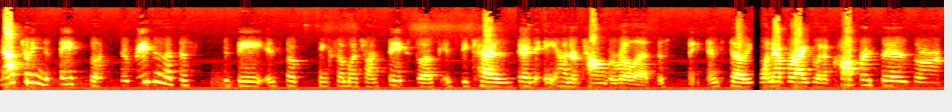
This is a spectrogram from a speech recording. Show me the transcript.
Now turning to Facebook, the reason that this debate is focusing so much on Facebook is because they're the 800-pound gorilla at this point. And so whenever I go to conferences or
